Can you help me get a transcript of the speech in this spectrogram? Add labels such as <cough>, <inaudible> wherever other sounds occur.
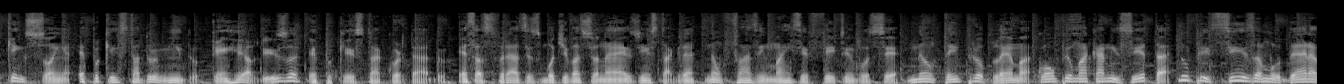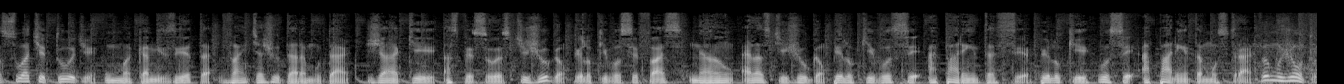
quem sonha é porque está dormindo. Quem realiza é porque está acordado. Essas frases motivacionais de Instagram não fazem mais efeito em você. Não tem problema. Compre uma camiseta. Não precisa mudar a sua atitude. Uma camiseta vai te ajudar a mudar. Já que as pessoas te julgam pelo que você faz, não, elas te julgam pelo que você aparenta ser, pelo que você aparenta mostrar. Vamos juntos.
